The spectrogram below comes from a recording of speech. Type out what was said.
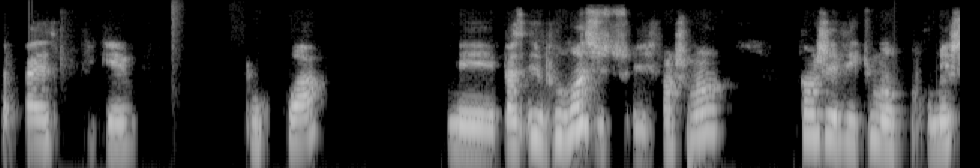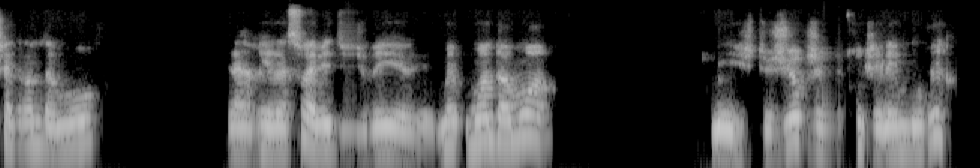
pourrais pas expliquer pourquoi, mais parce, pour moi, franchement, quand j'ai vécu mon premier chagrin d'amour, la relation avait duré euh, moins d'un mois. Mais je te jure, j'ai cru que j'allais mourir.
